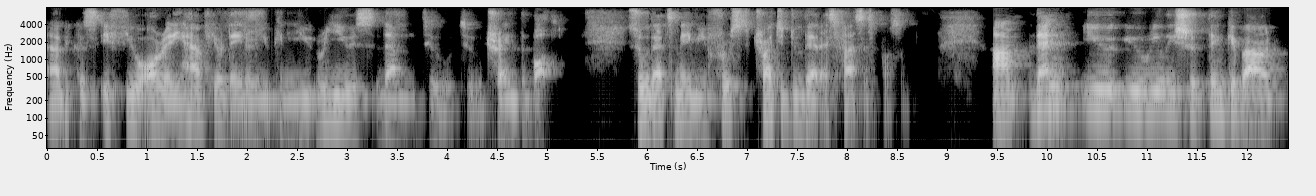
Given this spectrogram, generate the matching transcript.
Uh, because if you already have your data, you can reuse them to, to train the bot. So that's maybe first try to do that as fast as possible. Um, then you you really should think about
